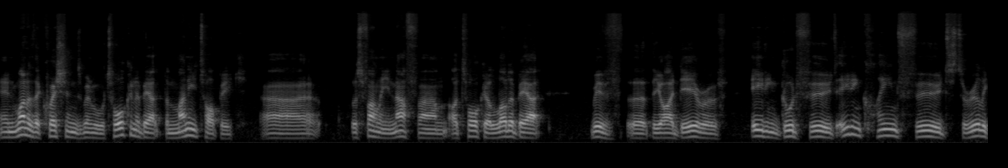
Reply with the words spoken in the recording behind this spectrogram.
And one of the questions when we were talking about the money topic uh, was, funnily enough, um, I talk a lot about with the, the idea of eating good foods, eating clean foods to really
